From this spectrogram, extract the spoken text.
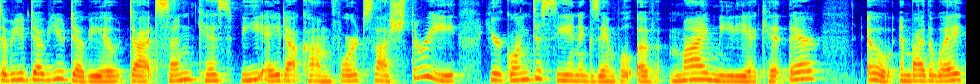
www.sunkissedva.com forward slash three, you're going to see an example of my media kit there Oh, and by the way,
